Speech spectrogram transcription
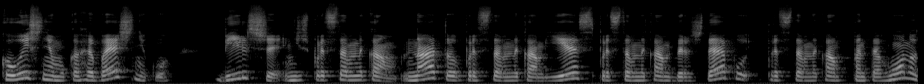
колишньому КГБшнику більше, ніж представникам НАТО, представникам ЄС, представникам Держдепу, представникам Пентагону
